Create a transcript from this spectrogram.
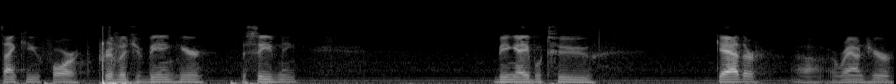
thank you for the privilege of being here this evening, being able to gather uh, around your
